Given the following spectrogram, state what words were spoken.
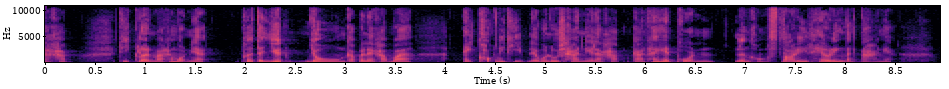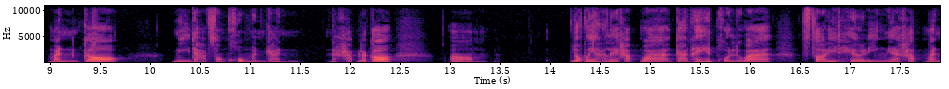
นะครับ ที่เกิดมาทั้งหมดเนี่ยเพื่อจะยึดโยงกลับไปเลยครับว่าไอ้ cognitive revolution นี่แหละครับ การให้เหตุผลเรื่องของ storytelling ต่างๆ เนี่ย มันก็มีดาบสองคมเหมือนกันนะครับ แล้วก็ยกตัวอย่างเลยครับว่าการให้เหตุผลหรือว่า storytelling เนี่ยครับ มัน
